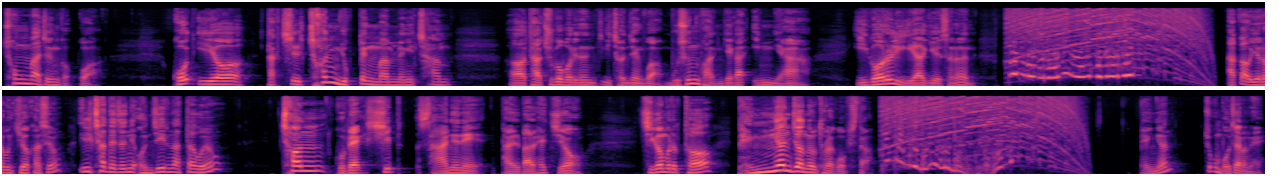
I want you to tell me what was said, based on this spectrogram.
총 맞은 것과 곧 이어 닥칠 1600만 명이 참, 어, 다 죽어버리는 이 전쟁과 무슨 관계가 있냐. 이거를 이해하기 위해서는 아까 여러분 기억하세요? 1차 대전이 언제 일어났다고요? 1914년에 발발했지요. 지금으로부터 100년 전으로 돌아가 봅시다. 100년? 조금 모자라네.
